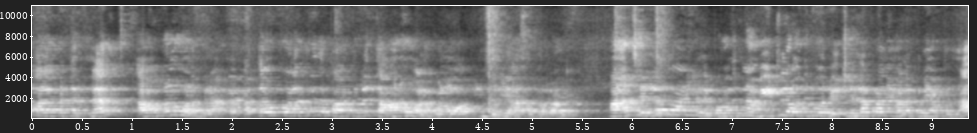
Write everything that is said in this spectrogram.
காலகட்டத்தில் அவங்களும் வளர்க்குறாங்க மற்றவங்க வளர்க்குறத பார்த்துட்டு தானும் வளர்க்கணும் அப்படின்னு சொல்லி ஆசைப்படுறாங்க ஆனால் செல்லப்பிராணிகள் இப்போ வந்துட்டு நான் வீட்டில் வந்துட்டு ஒரு செல்லப்பிராணி வளர்க்குறேன் அப்படின்னா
